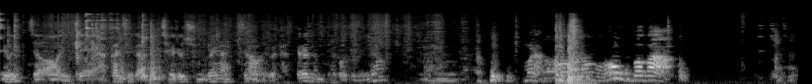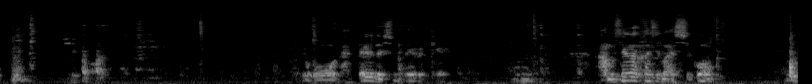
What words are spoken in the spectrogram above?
이거 있죠? 이제 아까 제가 재료 준비해놨죠? 이거 다 때려주면 되거든요. 음. 어머나. 어 오빠가 요거 다 때려 넣으시면 돼요 이렇게 음. 아무 생각하지 마시고 음,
